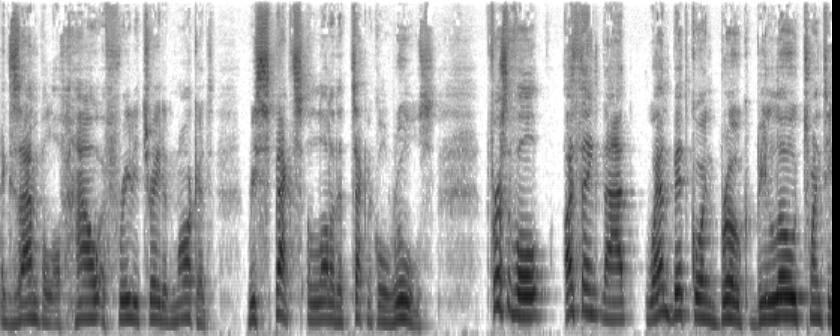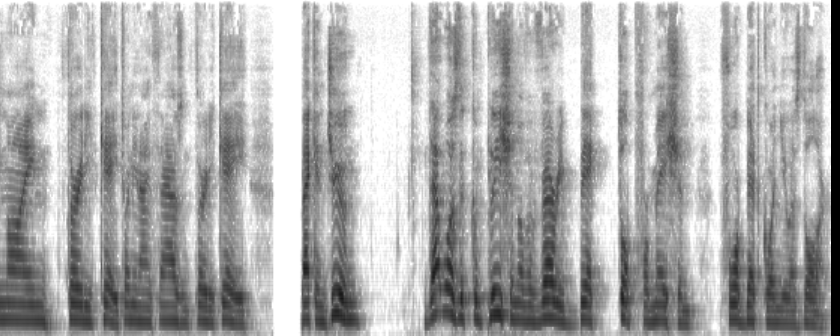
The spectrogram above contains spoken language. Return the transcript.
example of how a freely traded market respects a lot of the technical rules. First of all, I think that when Bitcoin broke below 29 30K, 29,030K back in June, that was the completion of a very big top formation for Bitcoin US dollar.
